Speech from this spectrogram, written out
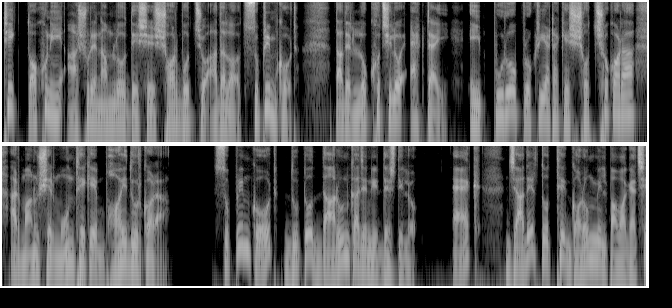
ঠিক তখনই আসুরে নামল দেশের সর্বোচ্চ আদালত, সুপ্রিম কোর্ট। তাদের লক্ষ্য ছিল একটাই, এই পুরো প্রক্রিয়াটাকে স্বচ্ছ করা আর মানুষের মন থেকে ভয় দূর করা। সুপ্রিম কোর্ট দুটো দারুণ কাজে নির্দেশ দিল। এক, যাদের তথ্যে গরম মিল পাওয়া গেছে,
